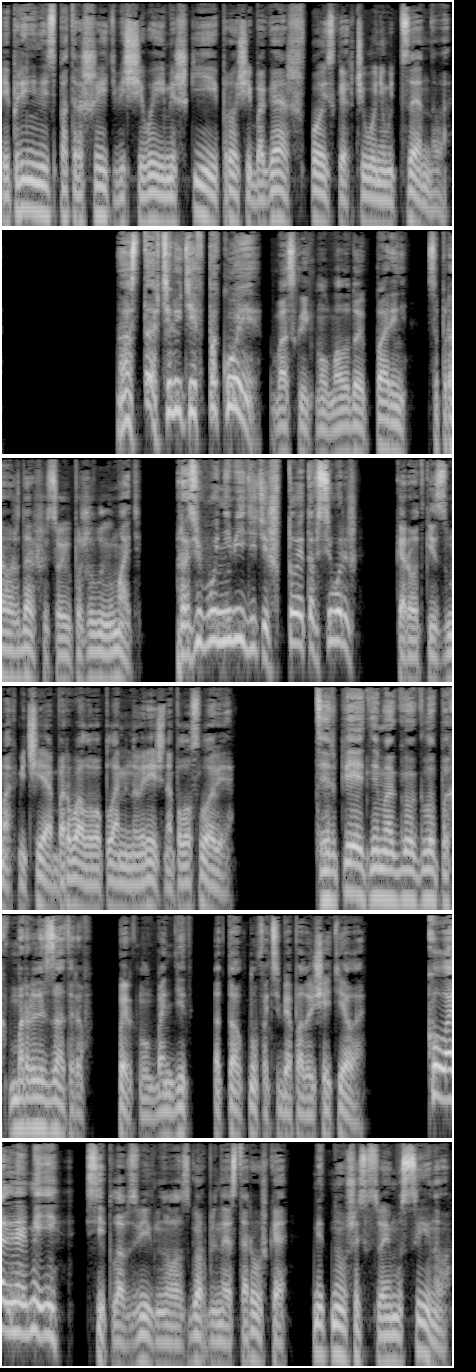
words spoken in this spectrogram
и принялись потрошить вещевые мешки и прочий багаж в поисках чего-нибудь ценного. «Оставьте людей в покое!» — воскликнул молодой парень, сопровождавший свою пожилую мать. «Разве вы не видите, что это всего лишь...» Короткий взмах меча оборвал его пламенную речь на полусловие. «Терпеть не могу глупых морализаторов», — фыркнул бандит, оттолкнув от себя падающее тело. «Куалями!» — сипло взвизгнула сгорбленная старушка, метнувшись к своему сыну,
